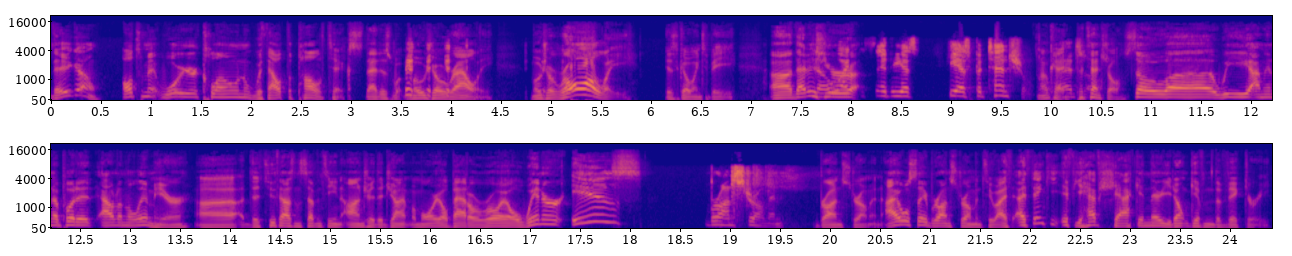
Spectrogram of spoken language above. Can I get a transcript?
there you go. Ultimate Warrior clone without the politics. That is what Mojo Rowley, Mojo Rawley is going to be. Uh, that is no, your like said he has he has potential Okay, That's all. potential. So uh, we, I'm going to put it out on the limb here. Uh, the 2017 Andre the Giant Memorial Battle Royal winner is braun strowman Braun Strowman. I will say Braun Strowman too. I, I think if you have Shaq in there, you don't give him the victory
